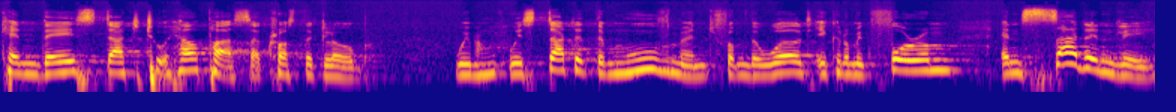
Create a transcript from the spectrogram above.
Can they start to help us across the globe? We, we started the movement from the World Economic Forum, and suddenly,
